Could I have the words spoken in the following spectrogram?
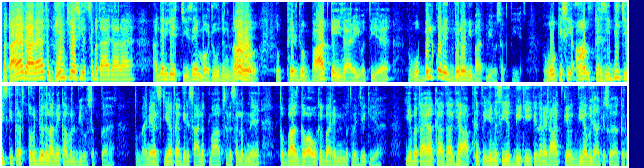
بتایا جا رہا ہے تو دین کی حیثیت سے بتایا جا رہا ہے۔ اگر یہ چیزیں موجود نہ ہوں تو پھر جو بات کہی جا رہی ہوتی ہے وہ بالکل ایک دنیوی بات بھی ہو سکتی ہے۔ وہ کسی عام تہذیبی چیز کی طرف توجہ دلانے کا عمل بھی ہو سکتا ہے۔ تو میں نے عرض کیا تھا کہ رسالت میں آپ صلی اللہ علیہ وسلم نے تو بعض دواؤں کے بارے میں متوجہ کیا ہے۔ یہ بتایا کہا تھا کہ آپ نے تو یہ نصیحت بھی کی کہ ذرا رات کے وقت دیا بجھا کے سویا کرو۔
